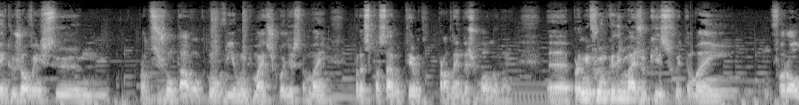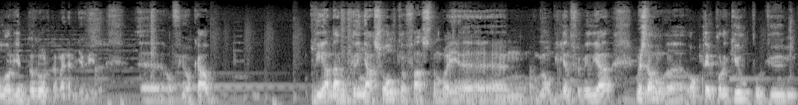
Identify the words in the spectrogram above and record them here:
em que os jovens se, pronto, se juntavam, porque não havia muito mais escolhas também para se passar o tempo para além da escola. Não é? para mim foi um bocadinho mais do que isso, foi também um farol orientador também na minha vida. Uh, ao fim e ao cabo, podia andar um bocadinho à solta, faço também uh, uh, o meu ambiente familiar, mas não, optei por aquilo porque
